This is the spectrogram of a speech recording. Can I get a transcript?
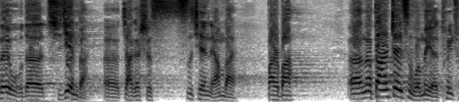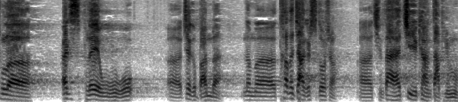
Play 五的旗舰版，呃，价格是四千两百八十八。呃，那当然这次我们也推出了 X Play 五，呃，这个版本。那么它的价格是多少？呃，请大家继续看大屏幕。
